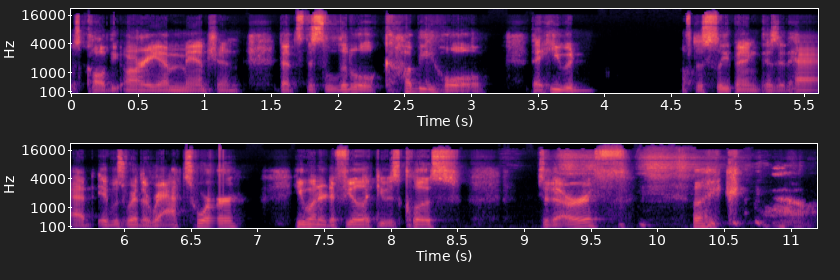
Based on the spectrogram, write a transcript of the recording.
was called the REM mansion. That's this little cubby hole that he would have to sleep in because it had it was where the rats were. He wanted to feel like he was close to the earth. like wow.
